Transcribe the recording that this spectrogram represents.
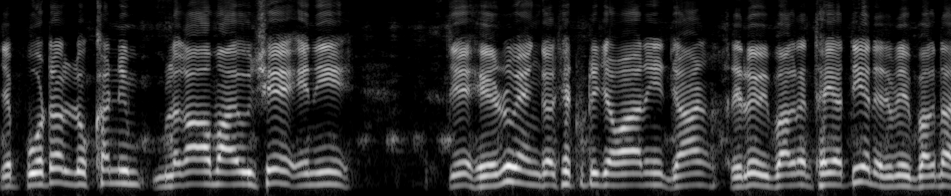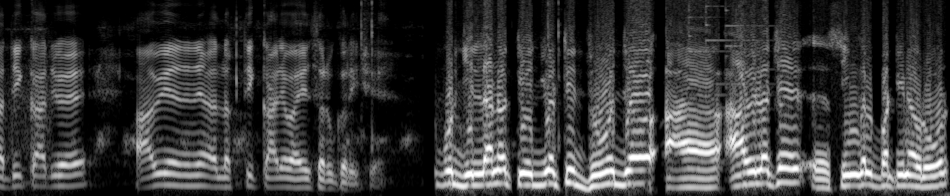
જે પોર્ટલ લોખંડની લગાવવામાં આવ્યું છે, એની જે હેડનું એંગલ છે તૂટી જવાની જાણ રેલવે વિભાગને થઈ હતી અને રેલવે વિભાગના અધિકારીઓએ આવી અને લગતી કાર્યવાહી શરૂ કરી છે. રાણપુર જિલ્લાનો તેજગઢથી ધોજ આવેલો છે સિંગલ પટ્ટીનો રોડ.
